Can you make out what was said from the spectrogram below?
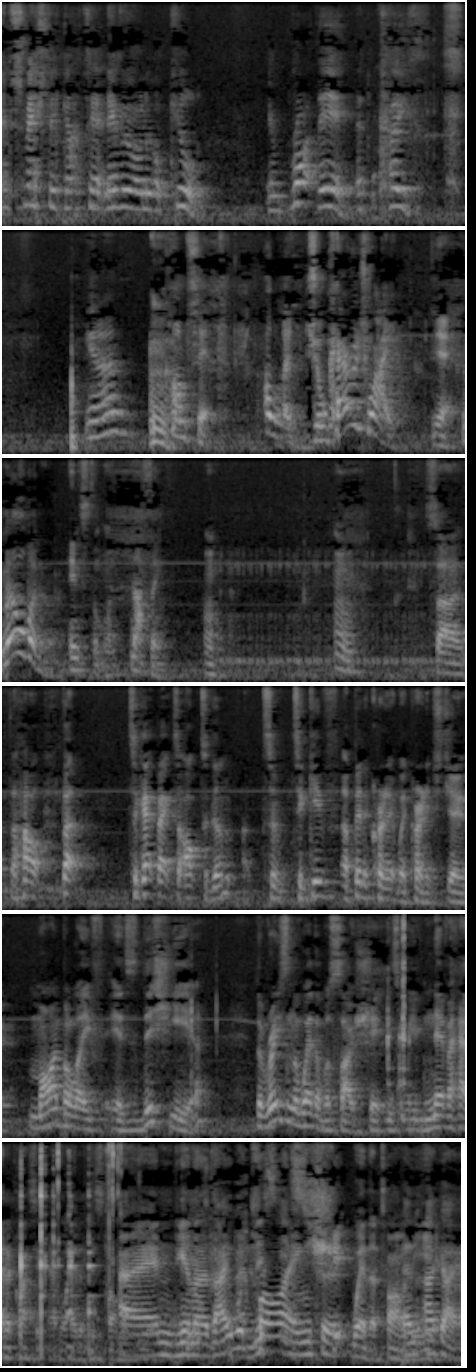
and smashed their guts out, and everyone got killed. And right there at Keith, you know, Mm. concept. Oh, the dual carriageway. Yeah. Melbourne, Instantly. nothing. So the whole, but to get back to Octagon, to, to give a bit of credit where credit's due, my belief is this year, the reason the weather was so shit is we've never had a classic Adelaide at this time. And you know they were And this trying is to shit weather time And of the year. okay,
